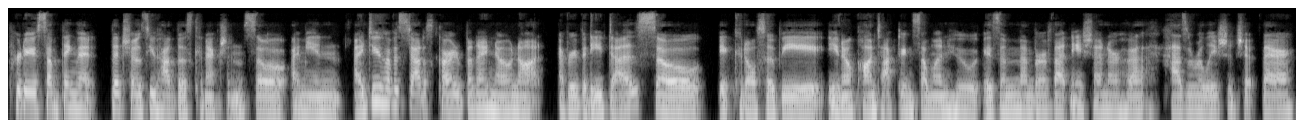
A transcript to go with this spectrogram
produce something that that shows you have those connections. So, I mean, I do have a status card, but I know not everybody does. So, it could also be, you know, contacting someone who is a member of that nation or who has a relationship there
